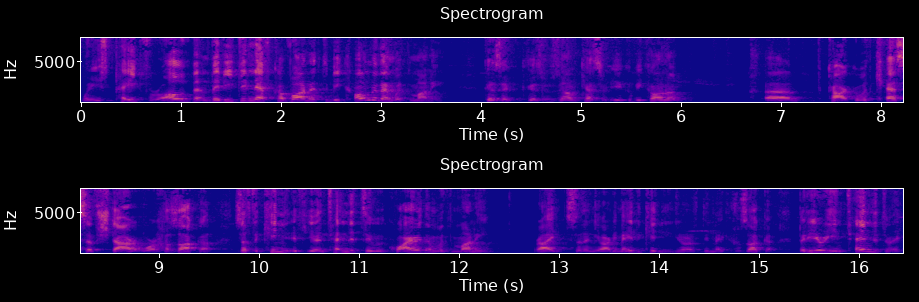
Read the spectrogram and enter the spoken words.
when he's paid for all of them, but he didn't have kavanah to be kona them with money, because because there was no kesef. You could be kona uh, karka with kesef, shtar, or chazaka. So if the king, if you intended to acquire them with money, right? So then you already made the kinyan. You don't have to make a chazaka. But here he intended to make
